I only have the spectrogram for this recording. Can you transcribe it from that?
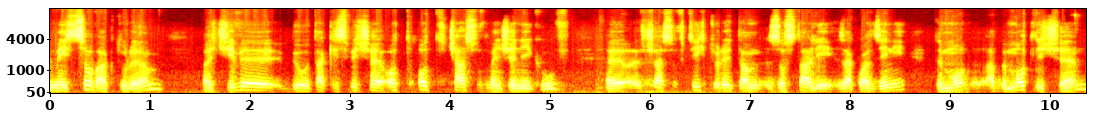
miejscowa, która właściwie było taki zwyczaj od, od czasów męczenników, e, od czasów tych, którzy tam zostali zakładzeni, aby modlić się e,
